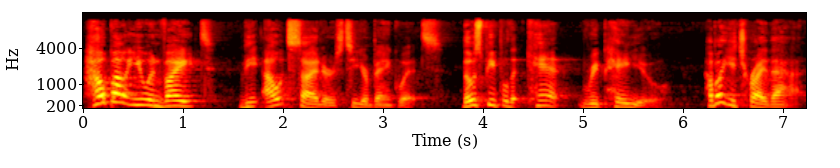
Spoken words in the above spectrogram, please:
how about you invite the outsiders to your banquets? Those people that can't repay you. How about you try that?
